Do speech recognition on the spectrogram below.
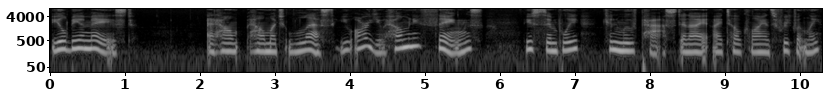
you'll be amazed at how, how much less you argue, how many things you simply can move past. And I, I tell clients frequently,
